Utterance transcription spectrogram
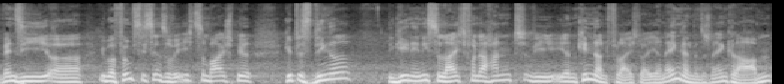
wenn Sie äh, über 50 sind, so wie ich zum Beispiel, gibt es Dinge, die gehen ihnen nicht so leicht von der Hand wie ihren Kindern vielleicht oder ihren Enkeln, wenn sie schon Enkel haben,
